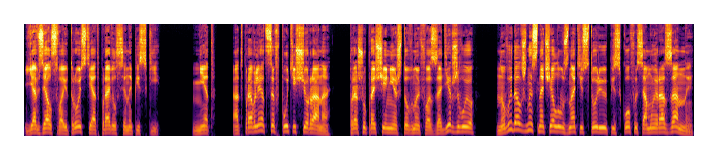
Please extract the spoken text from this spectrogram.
Я взял свою трость и отправился на пески. Нет, отправляться в путь еще рано. Прошу прощения, что вновь вас задерживаю, но вы должны сначала узнать историю песков и самой Розанны,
